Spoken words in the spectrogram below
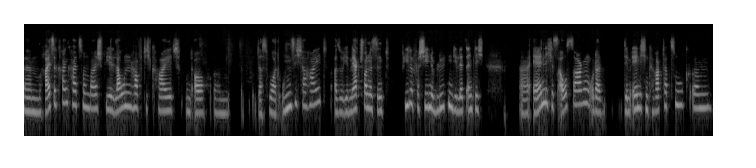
ähm, Reisekrankheit zum Beispiel, Launenhaftigkeit und auch ähm, das Wort Unsicherheit. Also ihr merkt schon, es sind viele verschiedene Blüten, die letztendlich äh, Ähnliches aussagen oder dem ähnlichen Charakterzug ähm,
